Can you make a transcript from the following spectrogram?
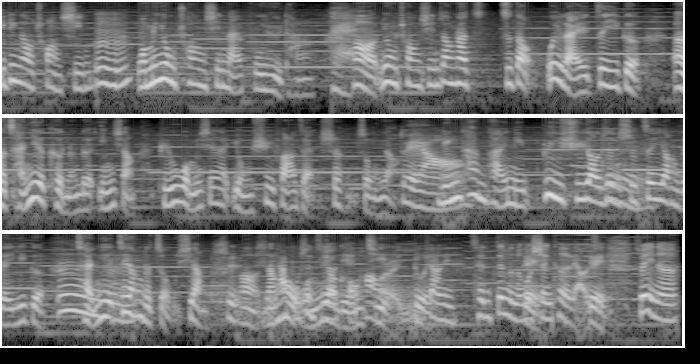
一定要创新，嗯，我们用创新来赋予它，对，啊，用创新让他知道未来这一个呃产业可能的影响。比如我们现在永续发展是很重要，对呀，零碳排你必须要认识这样的一个产业这样的走向，是啊，然后我们要连接而已，对，让你真真的能够深刻的了解。所以呢，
